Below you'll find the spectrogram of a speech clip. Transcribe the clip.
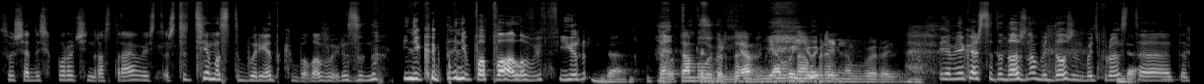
Слушай, я до сих пор очень расстраиваюсь, то, что тема с табуреткой была вырезана и никогда не попала в эфир. Да. Вот там был овертайминг. Я, я бы ее прям- отдельно выразил. И мне кажется, это должно быть, должен быть просто этот...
